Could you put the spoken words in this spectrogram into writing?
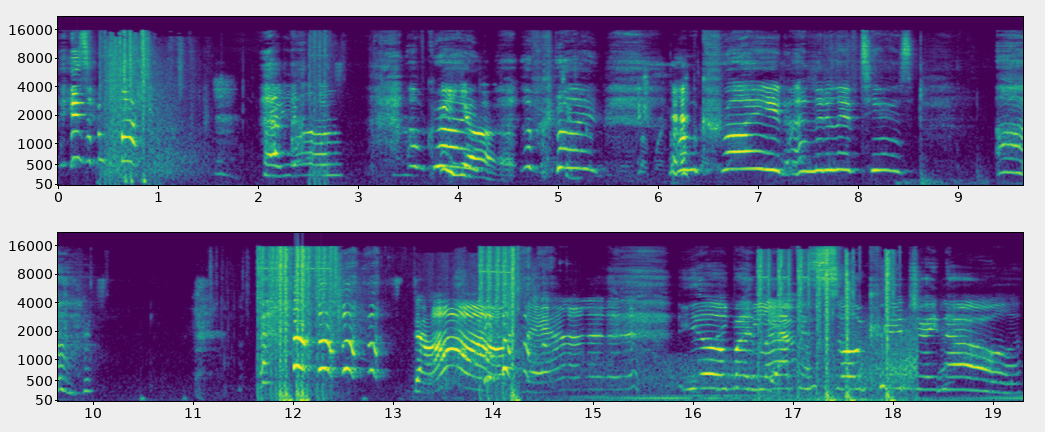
He's a fuck. Hey, yo. I'm crying. Yo. I'm crying. crying. I literally have tears. Ah. Stop, man. Yo, my me laugh is so cringe right now.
